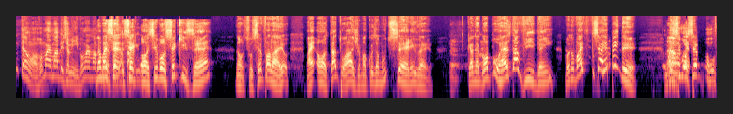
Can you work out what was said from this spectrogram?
Então, ó, vamos armar, Benjamin. Vamos armar Não, mas cê- uma cê- ó, se você quiser. Não, se você falar, eu. Mas, ó, tatuagem é uma coisa muito séria, hein, velho? Que é um negócio pro resto da vida, hein? Mas não vai se arrepender. Mas Não, se velho, você, Porra,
